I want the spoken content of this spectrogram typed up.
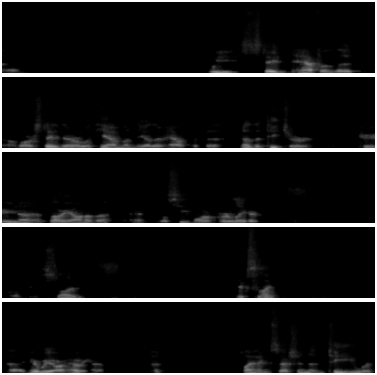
Um, we stayed half of the of our stay there with him and the other half with uh, another teacher, Irina Larionova, and we'll see more of her later. Okay, slide. Next slide. Uh, here we are having a, a planning session and tea with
